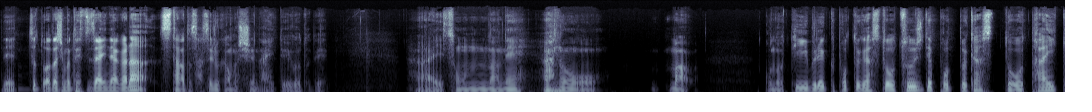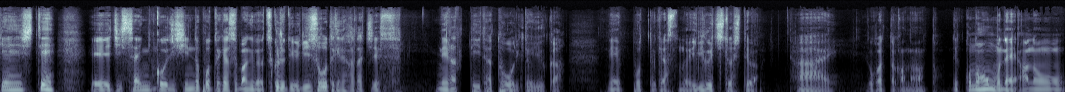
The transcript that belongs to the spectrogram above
で、ちょっと私も手伝いながらスタートさせるかもしれないということで、はい、そんなね、あの、まあ、この T ブレイクポッドキャストを通じてポッドキャストを体験して、えー、実際にご自身のポッドキャスト番組を作るという理想的な形です。狙っていた通りというか、ね、ポッドキャストの入り口としては。はい。よかったかなと。で、この本もね、あの、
